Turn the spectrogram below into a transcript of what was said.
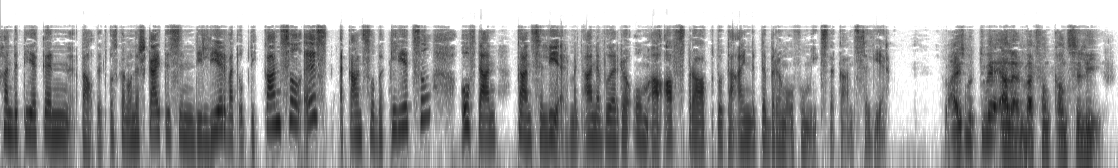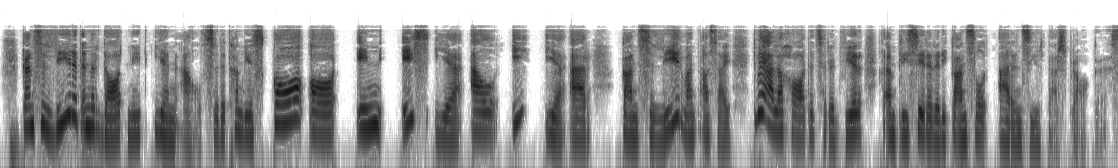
gaan beteken, wel, dit ons kan onderskei tussen die leer wat op die kansel is, 'n kanselbekleedsel, of dan kanselleer, met ander woorde om 'n afspraak tot 'n einde te bring of om iets te kanselleer. Hy is met 2 L en wat van kanselleer? Kanselleer het inderdaad net 1 L. So dit gaan wees K A N S E L I E R kanselleer want as hy twee L gehad het, sou dit weer geïmpliseer het dat die kansel erns hier ter sprake is.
